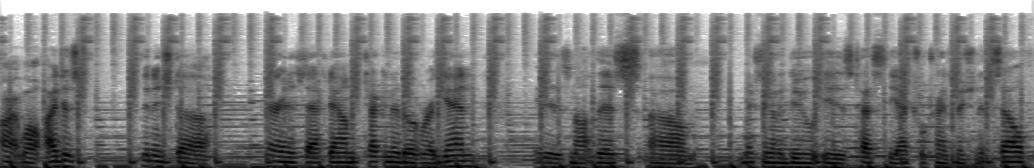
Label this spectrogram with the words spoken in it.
Alright, well, I just finished uh, tearing the stack down, checking it over again. It is not this. Um, next thing I'm going to do is test the actual transmission itself.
